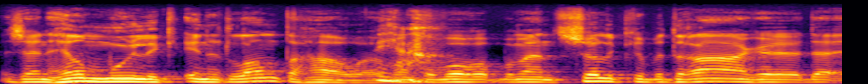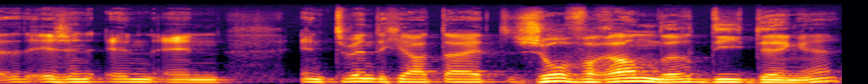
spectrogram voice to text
zijn heel moeilijk in het land te houden. Ja. Want er worden op het moment zulke bedragen. Dat is in, in, in, in 20 jaar tijd zo veranderd, die dingen.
